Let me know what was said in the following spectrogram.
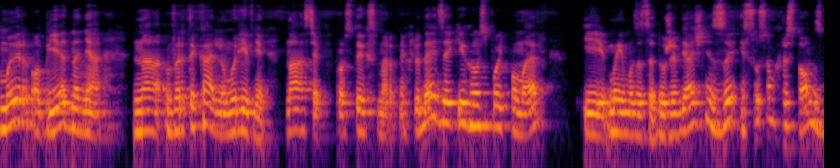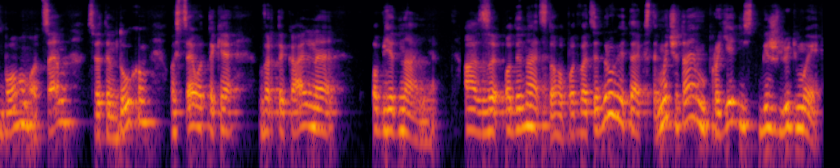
мир, об'єднання на вертикальному рівні нас, як простих смертних людей, за яких Господь помер, і ми йому за це дуже вдячні, з Ісусом Христом, з Богом, Отцем, Святим Духом. Ось це от таке вертикальне об'єднання. А з 11 по 22 тексти ми читаємо про єдність між людьми.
